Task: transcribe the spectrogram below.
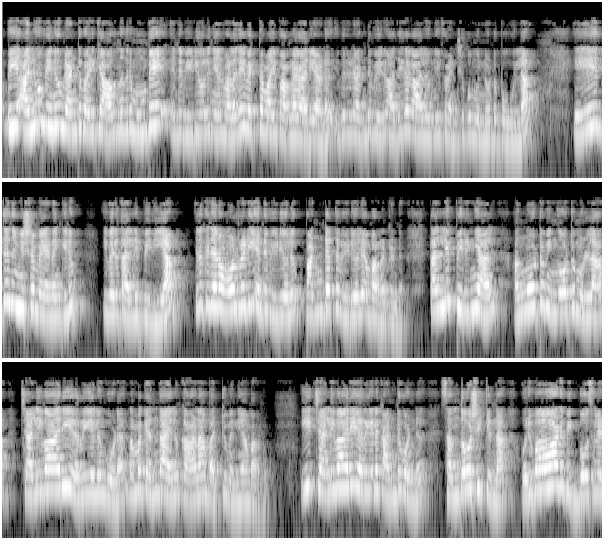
അപ്പൊ ഈ അനുവും വിനുവും രണ്ട് വഴിക്ക് ആവുന്നതിന് മുമ്പേ എന്റെ വീഡിയോയിൽ ഞാൻ വളരെ വ്യക്തമായി പറഞ്ഞ കാര്യമാണ്. ഇവർ രണ്ടുപേരും അധിക കാലമൊന്നും ഈ ഫ്രണ്ട്ഷിപ്പ് മുന്നോട്ട് പോകില്ല ഏത് നിമിഷം വേണമെങ്കിലും ഇവർ തല്ലിപ്പിരിയാം. ഇതൊക്കെ ഞാൻ ഓൾറെഡി എന്റെ വീഡിയോയിൽ പണ്ടത്തെ വീഡിയോയിൽ ഞാൻ പറഞ്ഞിട്ടുണ്ട്. തല്ലിപ്പിരിഞ്ഞാൽ അങ്ങോട്ടും ഇങ്ങോട്ടുമുള്ള ചളിവാരി എറിയലും കൂടെ നമുക്ക് എന്തായാലും കാണാൻ പറ്റുമെന്ന് ഞാൻ പറഞ്ഞു. ഈ ചളിവാരി എറിയൽ കണ്ടുകൊണ്ട് സന്തോഷിക്കുന്ന ഒരുപാട് ബിഗ് ബോസിലെ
